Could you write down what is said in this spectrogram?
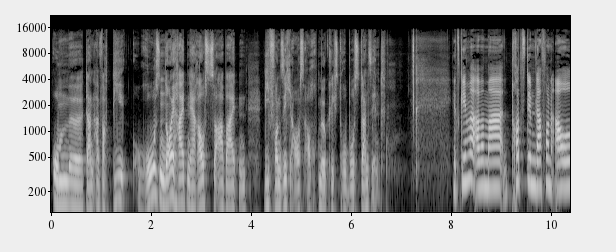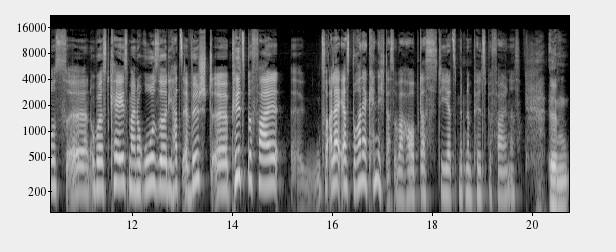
um äh, dann einfach die Rosenneuheiten herauszuarbeiten, die von sich aus auch möglichst robust dann sind. Jetzt gehen wir aber mal trotzdem davon aus, äh, Worst Case, meine Rose, die hat's erwischt, äh, Pilzbefall. Äh, zuallererst, woran erkenne ich das überhaupt, dass die jetzt mit einem Pilz befallen ist? Ähm,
